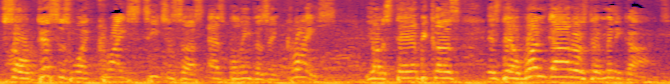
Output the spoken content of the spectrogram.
So this is what Christ teaches us as believers in Christ. You understand? Because is there one God or is there many gods?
